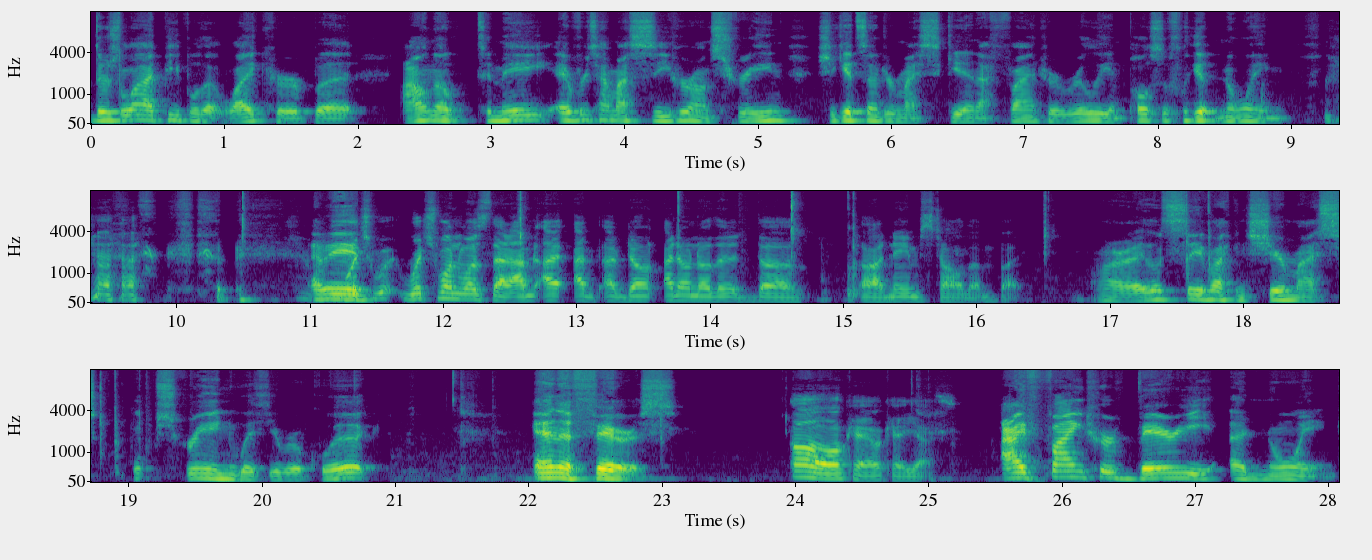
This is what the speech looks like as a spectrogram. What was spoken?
There's a lot of people that like her, but I don't know. To me, every time I see her on screen, she gets under my skin. I find her really impulsively annoying. I mean, which which one was that? I'm, I I I don't I don't know the the uh, names to all of them, but all right. Let's see if I can share my screen with you real quick. Anna Faris. Oh, okay, okay, yes. I find her very annoying.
